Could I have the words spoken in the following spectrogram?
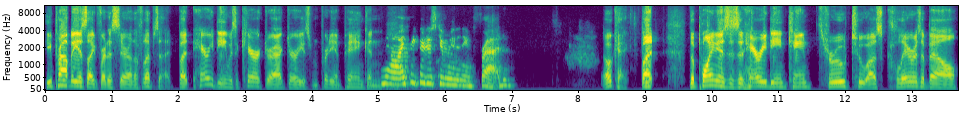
he probably is like Fred Astaire on the flip side. But Harry Dean was a character actor. He's from Pretty in Pink, and no, I think they're just giving me the name Fred. Okay, but the point is, is that Harry Dean came through to us clear as a bell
